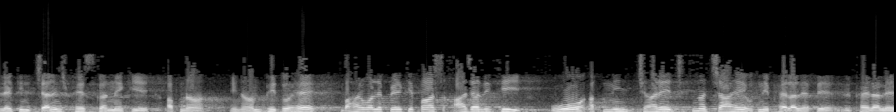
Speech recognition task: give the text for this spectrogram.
लेकिन चैलेंज फेस करने की अपना इनाम भी तो है। बाहर वाले पेड़ के पास आज़ादी थी। वो अपनी जारे जितना चाहे उतनी फैला लेते, फैला ले।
